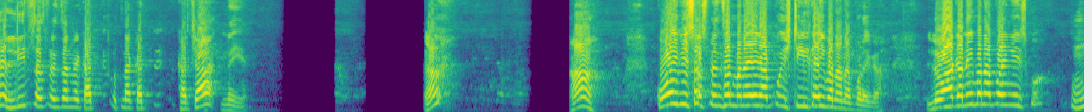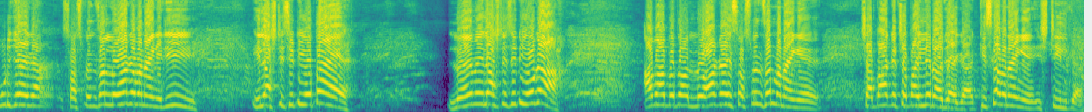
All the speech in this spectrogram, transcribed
लीफ सस्पेंशन में खर, उतना खर्चा नहीं है। हाँ? हाँ। कोई भी सस्पेंशन बनाएगा आपको स्टील का ही बनाना पड़ेगा। लोहा का नहीं बना पाएँगे इसको। मुड़ जाएगा। सस्पेंशन लोहा का बनाएँगे, जी। इलास्टिसिटी होता है। लोहे में इलास्टिसिटी होगा। अब आप बताओ, लोहा का सस्पेंशन बनाएँगे। चपा के चपाइले रह जाएगा। किसका बनाएँगे? स्टील का।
